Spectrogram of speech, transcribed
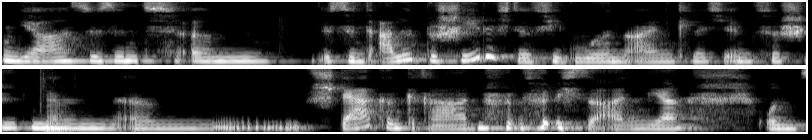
Ja, sie sind, ähm, es sind alle beschädigte Figuren eigentlich in verschiedenen ja. ähm, Stärkegraden, würde ich sagen, ja. Und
